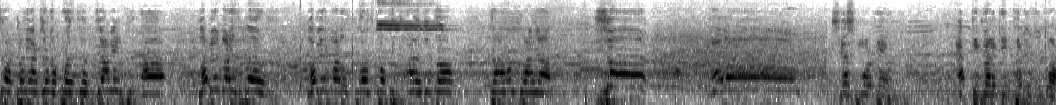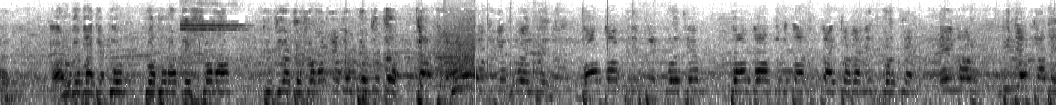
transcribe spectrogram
শটটা নেওয়ার জন্য প্রস্তুত জামির আহ, হবিরবাড়ি স্পোর্টস। হবিরবাড়ি স্পোর্টস কর্তৃক আয়োজিত টাউন ফাইনাল। শেষ মুহূর্তে একটি করে দিক থেকে কি করেন। আর রুবেবা দেখুন প্রথমার্ধের সমান। দ্বিতীয়ার্ধের সমান এখন পর্যন্ত রয়েছে। বারবার তিনি সেট করেছেন, বারবার তিনি তার স্ট্রাইকটা এইবার নিজের কাজে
